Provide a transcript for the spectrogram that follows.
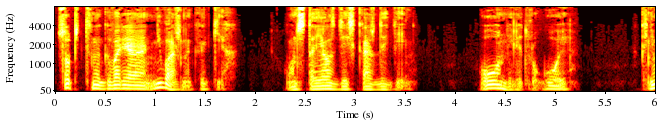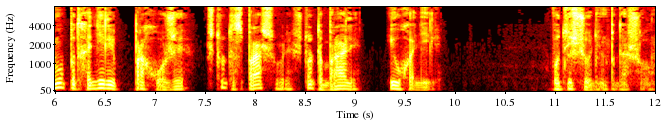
Собственно говоря, неважно каких. Он стоял здесь каждый день. Он или другой. К нему подходили прохожие, что-то спрашивали, что-то брали и уходили. Вот еще один подошел.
